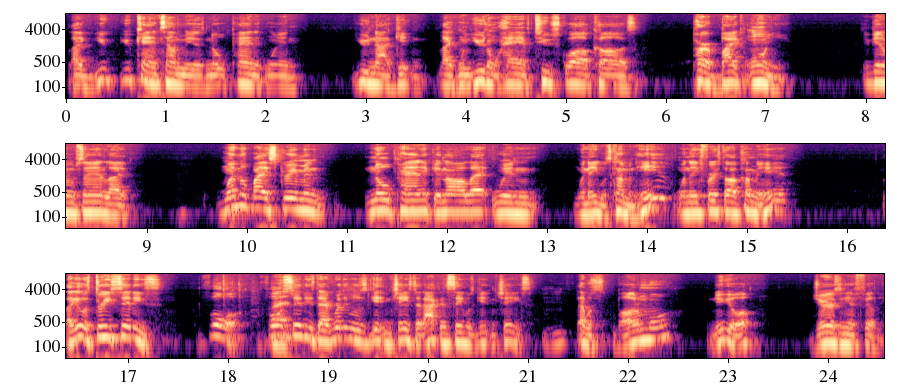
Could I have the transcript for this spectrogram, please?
Like you, you can't tell me there's no panic when you're not getting like when you don't have two squad cars per bike on you. You get what I'm saying? Like, when nobody screaming no panic and all that when when they was coming here, when they first started coming here. Like it was three cities, four, four Right. cities that really was getting chased that I can say was getting chased. Mm-hmm. That was Baltimore, New York, Jersey, and Philly.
